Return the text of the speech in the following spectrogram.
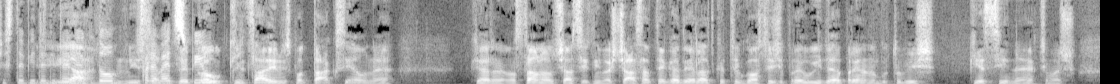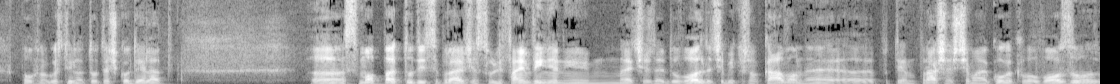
če ste videli, da je ja, nekdo nisem. preveč spil. Prav klicali nismo taksijev, ne? ker enostavno včasih nimaš časa tega delati, ker ti v gosti že prej uidejo, prej ugotoviš, kje si, ne? če imaš polno gostilno, to težko delati. Uh, smo pa tudi, se pravi, če so bili fajn vinjeni, rečeš, da je dovolj, da če bi kakšno kavo, ne, uh, potem vprašaš, če imajo koga, ki bo vozil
